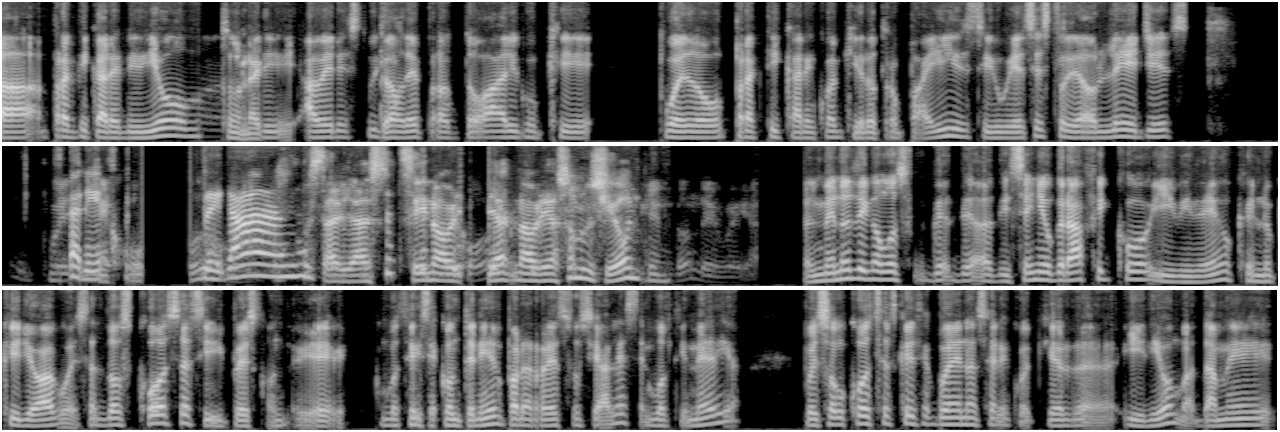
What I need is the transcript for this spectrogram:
uh, practicar el idioma, de haber estudiado de pronto algo que puedo practicar en cualquier otro país. Si hubiese estudiado leyes, pues estaría Estarías, sí, no habría, no habría solución. Al menos, digamos, diseño gráfico y video, que es lo que yo hago, esas dos cosas, y pues, eh, ¿cómo se dice? Contenido para redes sociales en multimedia, pues son cosas que se pueden hacer en cualquier uh, idioma. Dame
